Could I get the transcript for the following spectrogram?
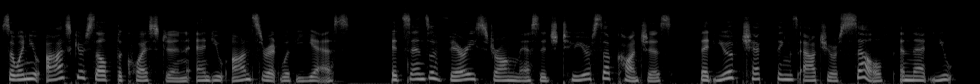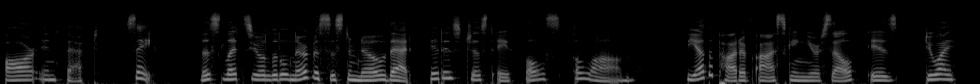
So when you ask yourself the question and you answer it with yes, it sends a very strong message to your subconscious that you have checked things out yourself and that you are, in fact, safe. This lets your little nervous system know that it is just a false alarm. The other part of asking yourself is Do I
